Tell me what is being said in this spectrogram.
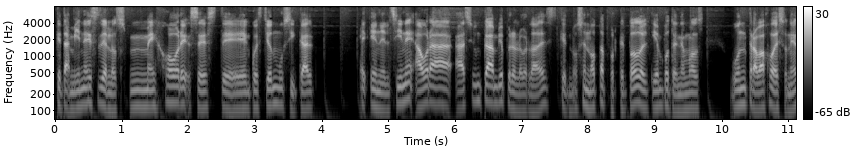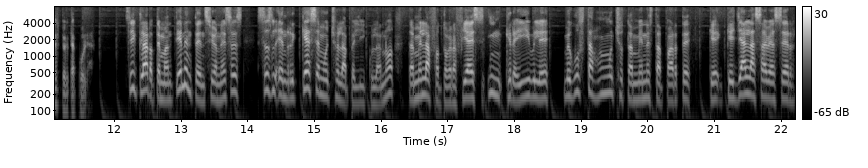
que también es de los mejores este, en cuestión musical e-, en el cine. Ahora hace un cambio, pero la verdad es que no se nota porque todo el tiempo tenemos un trabajo de sonido espectacular. Sí, claro, te mantiene en tensión. Eso es, eso es, enriquece mucho la película, ¿no? También la fotografía es increíble. Me gusta mucho también esta parte que, que ya la sabe hacer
